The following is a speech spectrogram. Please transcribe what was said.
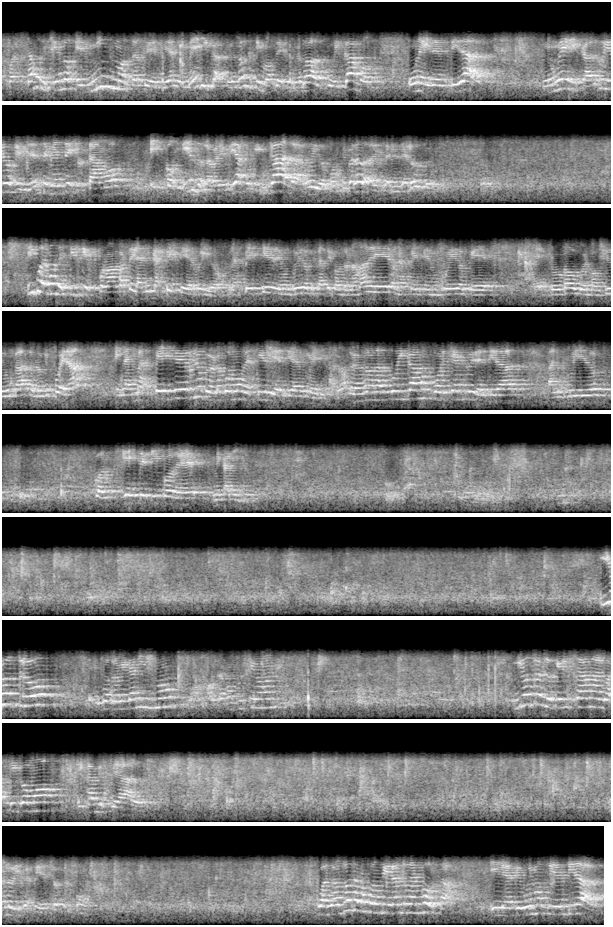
bueno, estamos diciendo el mismo tanto de identidad numérica, si nosotros decimos eso, nosotros adjudicamos una identidad numérica al ruido, evidentemente estamos escondiendo la variabilidad, porque cada ruido por separado es diferente al otro. Sí podemos decir que forma parte de la misma especie de ruido, una especie de un ruido que se hace contra una madera, una especie de un ruido que es provocado por el maullido de un gato, lo que fuera, es la misma especie de ruido, pero no podemos decir identidad numérica, ¿no? Pero nosotros adjudicamos, por ejemplo, identidad al ruido con este tipo de mecanismos. Y otro, este es otro mecanismo, otra confusión, y otro es lo que él llama algo así como el cambio esperado. No lo dice así, eso supongo. Cuando nosotros estamos considerando una cosa y le atribuimos identidad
